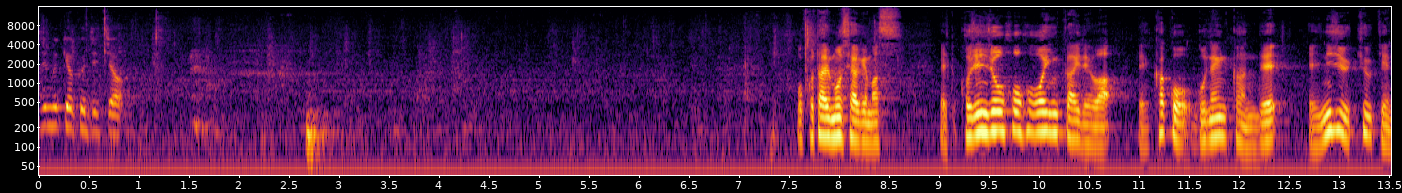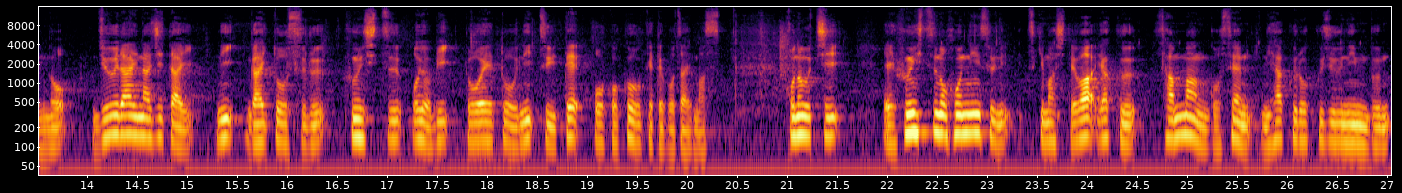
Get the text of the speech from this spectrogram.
事務局次長。お答え申し上げます。個人情報保護委員会では、過去5年間で29件の重大な事態に該当する紛失及び漏洩等について報告を受けてございます。このうち、紛失の本人数につきましては、約3万5260人分、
